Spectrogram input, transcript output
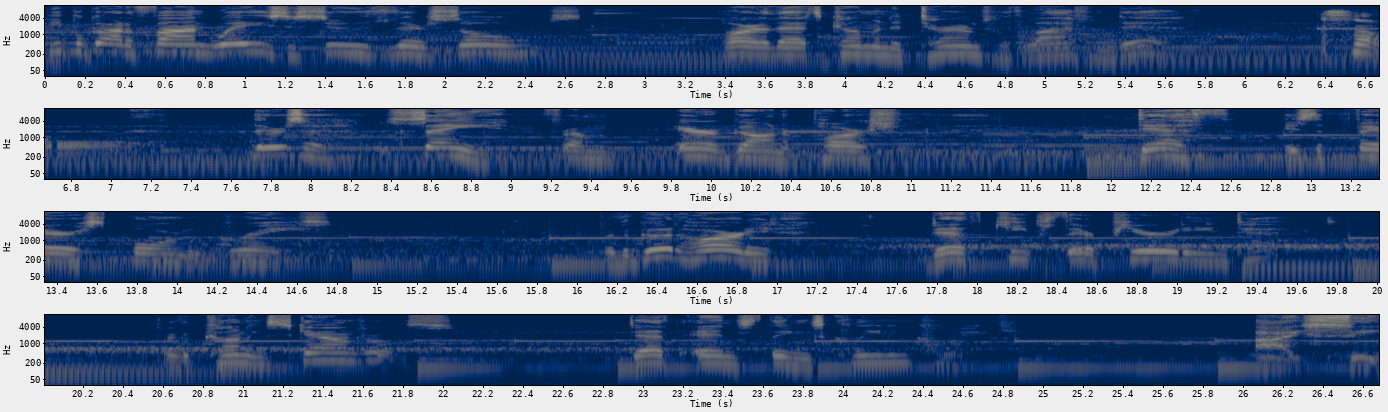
People gotta find ways to soothe their souls. Part of that's coming to terms with life and death. Oh. There's a saying from Aragon of Partial Death is the fairest form of grace. For the good-hearted, death keeps their purity intact. For the cunning scoundrels, death ends things clean and quick. I see.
